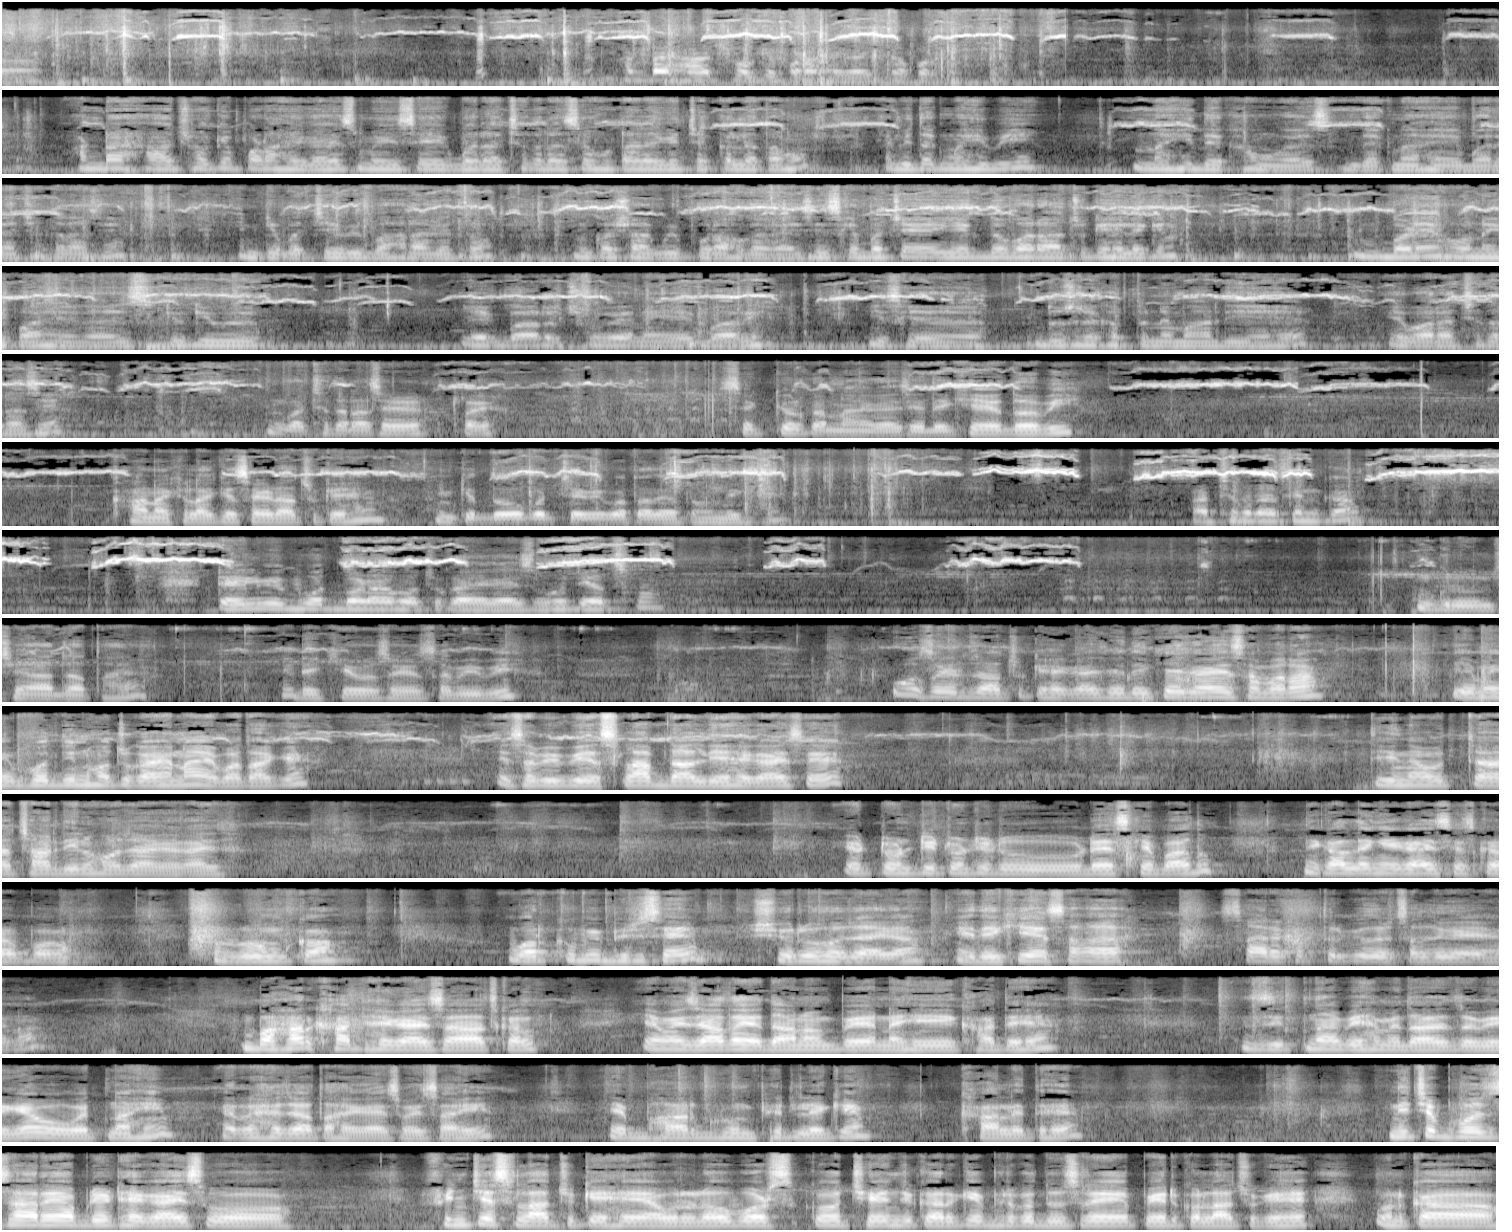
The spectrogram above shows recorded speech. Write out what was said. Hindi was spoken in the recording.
अंडा हैच होके पड़ा है गाइस यहाँ पर। अंडा हैच होके पड़ा है गाइस मैं इसे एक बार अच्छी तरह से उठा लेके चेक कर लेता हूँ। अभी तक मैं भी नहीं देखा हूँ गैस देखना है एक बार अच्छी तरह से। इनके बच्चे भी बाहर आ गए तो उनका शौक भी पूरा होगा गैस इसके बच्चे एक दो बार आ चुके हैं, लेकिन बड़े हो नहीं पाए गैस क्योंकि एक बार छुए नहीं, एक बार ही इसके दूसरे खत्ते ने मार दिए हैं। एक बार अच्छी तरह से, उनको अच्छी तरह से ट्राई सिक्योर करना है गैस ये देखिए, दो भी खाना खिला के साइड आ चुके हैं। इनके दो बच्चे भी बता देता हूँ, देखिए। अच्छी तरह से इनका। टेल भी बहुत बड़ा हो चुका है गैस बहुत ही अच्छा। ग्रूम से आ जाता है। ये देखिए, वो साइड सभी भी। वो साइड जा चुके हैं गैस ये देखिए गैस हमारा। ये मैं बहुत दिन हो चुका है ना, ये बता के। ये सभी भी स्लाब डाल दिए है गैस ये। तीन और चार दिन हो जाएगा गैस ये ट्वेंटी ट्वेंटी टू डेज़ के बाद निकाल देंगे गाइस इसका रूम का। वर्क भी फिर से शुरू हो जाएगा। ये देखिए सा, सारे खत्तर भी उधर चल गए हैं ना। बाहर खाते हैं गाइस आजकल। ये मैं ज़्यादा दानों पे नहीं खाते हैं। जितना भी हमें दाल तो गया वो इतना ही रह जाता है गैस वैसा ही। ये बाहर घूम फिर लेके खा लेते हैं। नीचे बहुत सारे अपडेट है गैस वो फिंचेस ला चुके हैं और लव बर्ड्स को चेंज करके फिर को दूसरे पेड़ को ला चुके हैं। उनका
